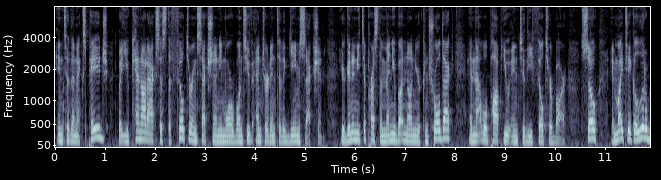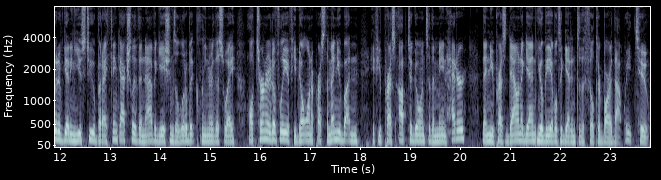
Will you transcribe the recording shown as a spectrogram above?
into the next page, but you cannot access the filtering section anymore once you've entered into the game section. You're going to need to press the menu button on your control deck, and that will pop you into the filter bar. So it might take a little bit of getting used to, but I think actually the navigation's a little bit cleaner this way. Alternatively, if you don't want to press the menu button, if you press up to go into the main header, then you press down again, you'll be able to get into the filter bar that way too.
